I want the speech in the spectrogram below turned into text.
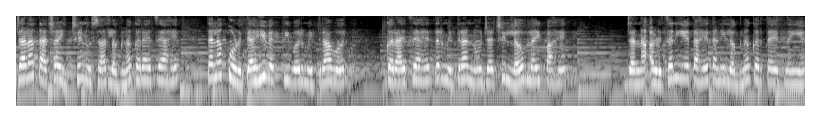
ज्याला त्याच्या इच्छेनुसार लग्न करायचे आहे. त्याला कोणत्याही व्यक्तीवर मित्रावर करायचे आहे तर मित्रांनो ज्याची लव लाईफ आहे ज्यांना अडचणी येत आहेत आणि लग्न करता येत नाहीये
